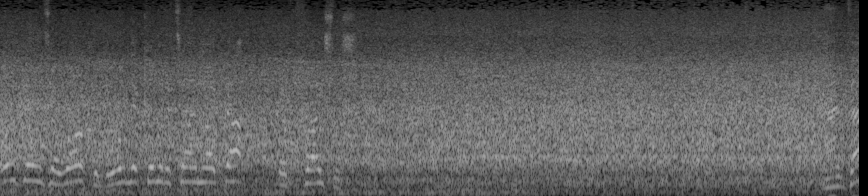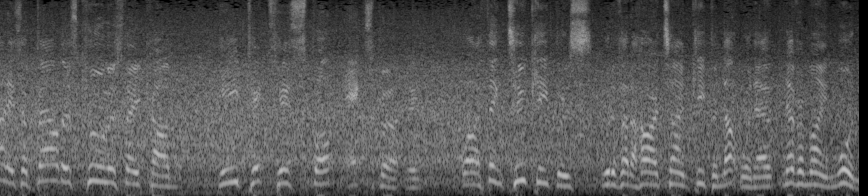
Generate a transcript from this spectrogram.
All goals are welcome, but when they come at a time like that, they're priceless. And that is about as cool as they come. He picked his spot expertly. Well, I think two keepers would have had a hard time keeping that one out, never mind one.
